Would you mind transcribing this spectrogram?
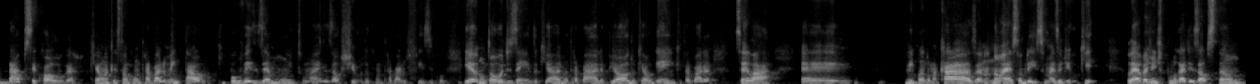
da psicóloga, que é uma questão com o trabalho mental, que por vezes é muito mais exaustivo do que um trabalho físico. E eu não estou dizendo que ah, meu trabalho é pior do que alguém que trabalha, sei lá, é, limpando uma casa. Não é sobre isso, mas eu digo que leva a gente para um lugar de exaustão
